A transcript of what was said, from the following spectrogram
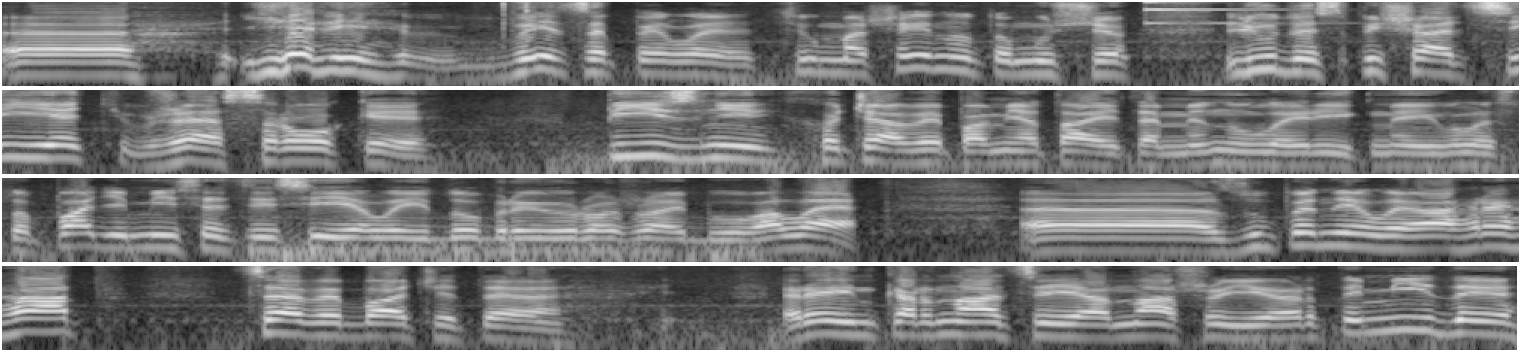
Е, єлі вицепили цю машину, тому що люди спішать сіять, вже сроки пізні. Хоча ви пам'ятаєте, минулий рік ми і в листопаді місяці сіяли і добрий урожай був. Але е, зупинили агрегат. Це ви бачите реінкарнація нашої Артеміди,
